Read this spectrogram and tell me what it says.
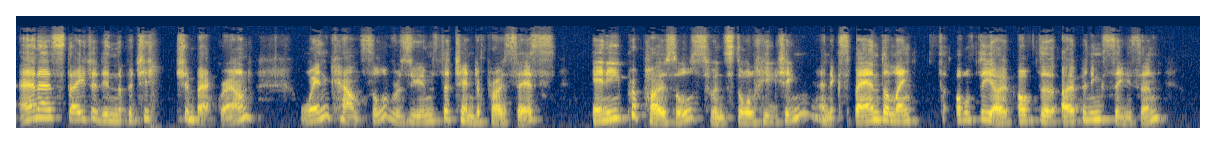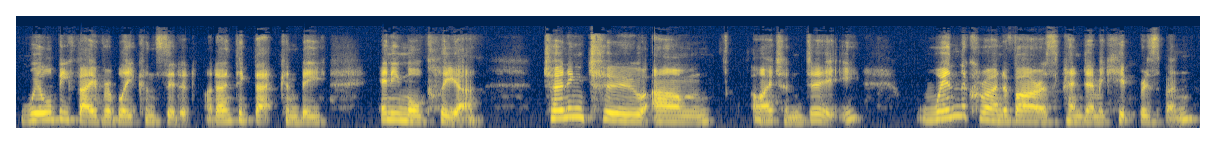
and as stated in the petition background, when council resumes the tender process, any proposals to install heating and expand the length of the of the opening season will be favourably considered. I don't think that can be any more clear. Turning to um, item D, when the coronavirus pandemic hit Brisbane,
